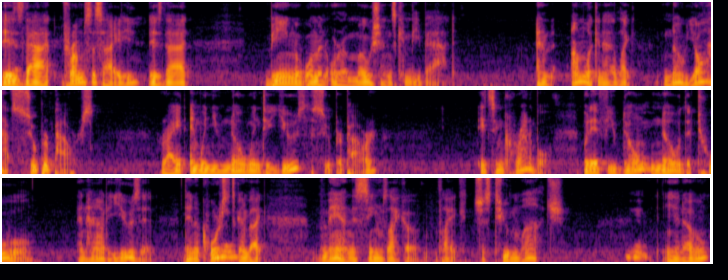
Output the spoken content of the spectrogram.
is that from society is that being a woman or emotions can be bad. And I'm looking at it like, no, y'all have superpowers, right? And when you know when to use the superpower, it's incredible. But if you don't know the tool and how to use it, then of course mm-hmm. it's going to be like, man, this seems like a like just too much. Mm-hmm. You know?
